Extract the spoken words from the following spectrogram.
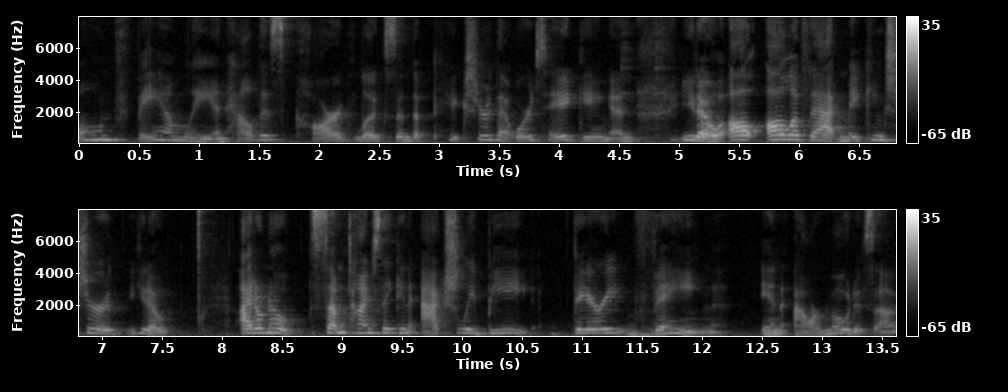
own family and how this card looks and the picture that we're taking, and you know, all, all of that, making sure, you know, I don't know, sometimes they can actually be very vain in our motives. I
